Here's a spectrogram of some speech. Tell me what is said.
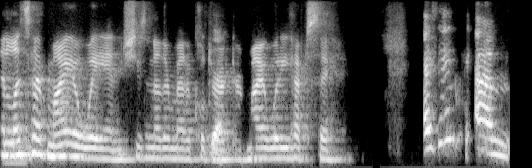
And let's have Maya weigh in. She's another medical director. Yeah. Maya, what do you have to say? I think um,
